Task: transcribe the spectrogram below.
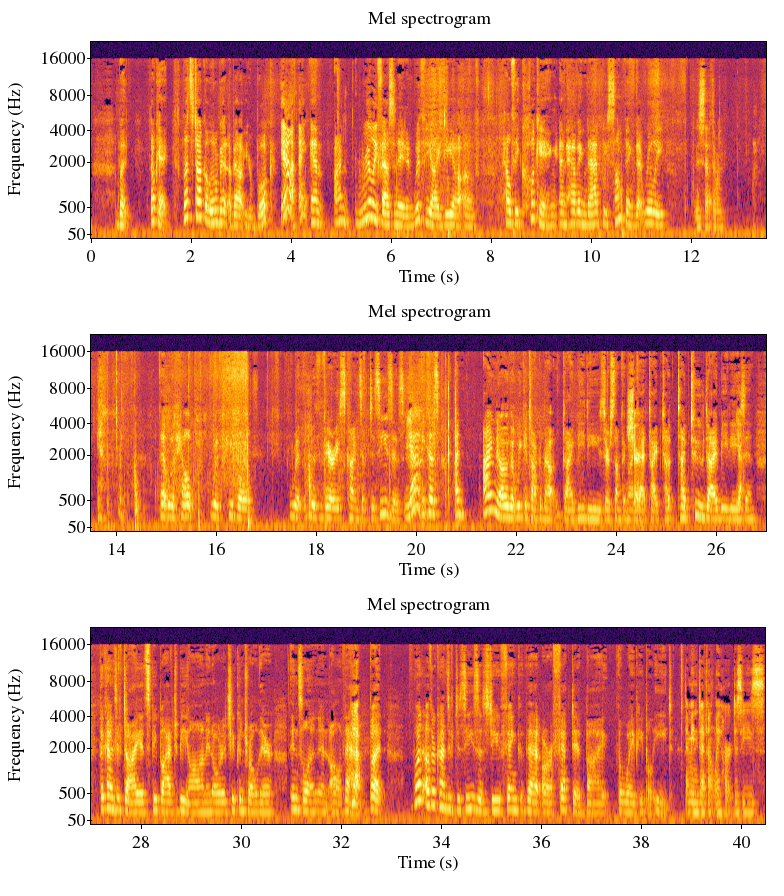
But okay, let's talk a little bit about your book. Yeah, thanks. And I'm really fascinated with the idea of healthy cooking and having that be something that really This is the other one. that would help with people with with various kinds of diseases. Yeah. Because I I know that we could talk about diabetes or something like Sure. that type t- type 2 diabetes Yeah. and the kinds of diets people have to be on in order to control their insulin and all of that. Yeah. But what other kinds of diseases do you think that are affected by the way people eat? I mean, definitely heart disease,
